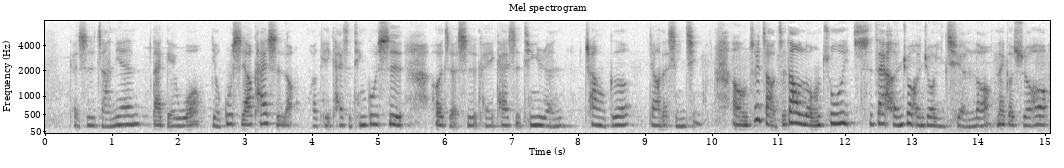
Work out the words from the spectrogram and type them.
可是杂念带给我有故事要开始了。我可以开始听故事，或者是可以开始听人唱歌这样的心情。嗯，最早知道龙珠是在很久很久以前了。那个时候，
